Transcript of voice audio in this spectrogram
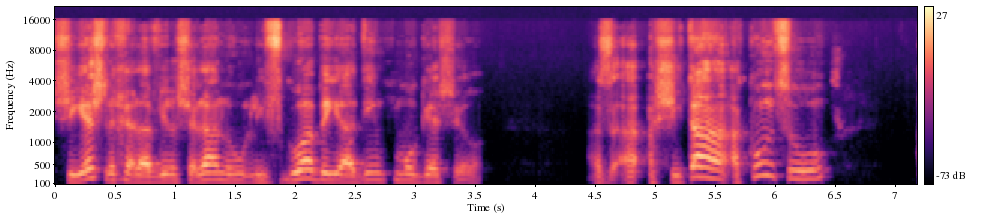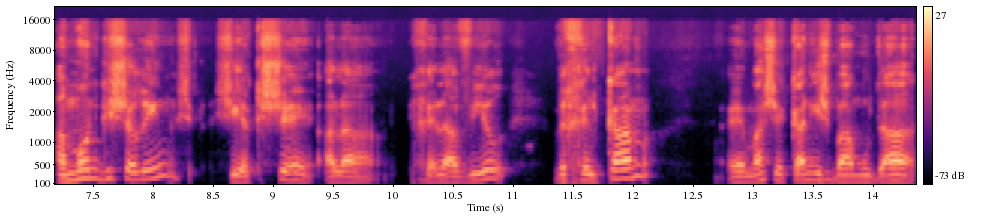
שיש לחיל האוויר שלנו לפגוע ביעדים כמו גשר. אז השיטה, הקונץ הוא המון גשרים שיקשה על חיל האוויר, וחלקם, אה, מה שכאן יש בעמודה,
